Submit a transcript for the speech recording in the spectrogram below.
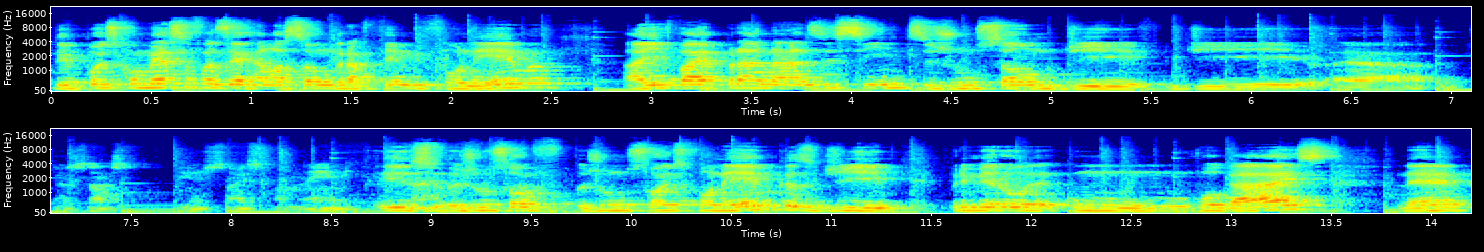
Depois começa a fazer a relação grafema e fonema. Aí vai para análise síntese, junção de. de é... junções fonêmicas. Isso, né? junção, junções fonêmicas, de primeiro com vogais, né?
